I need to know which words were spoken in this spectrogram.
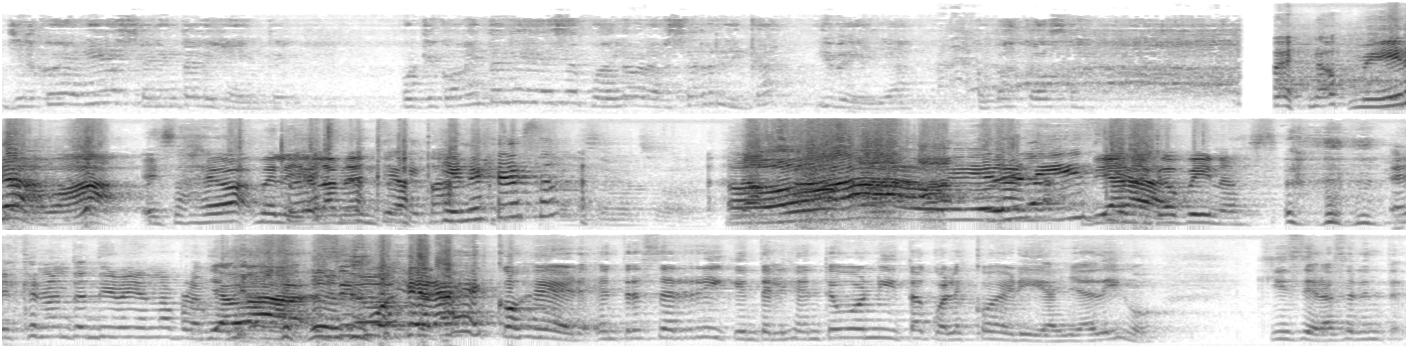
Yo escogería ser inteligente, porque con la inteligencia puedes lograr ser rica y bella, ambas cosas. Ya Mira. va, esa jeva me leyó la mente. ¿Quién es esa? ¡Ah! Muy bien, Alicia. Diana, ¿qué opinas? es que no entendí bien la pregunta. Ya va. Si pudieras escoger entre ser rica, inteligente o bonita, ¿cuál escogerías? Ya dijo. Quisiera ser inte-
